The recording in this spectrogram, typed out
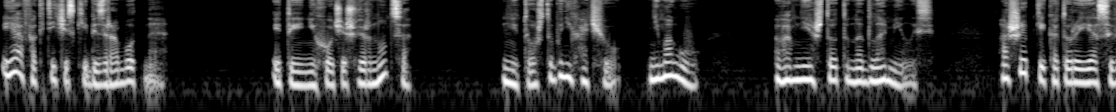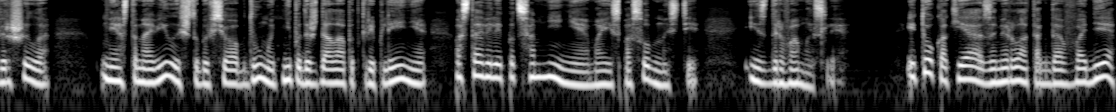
я фактически безработная. И ты не хочешь вернуться? Не то чтобы не хочу, не могу. Во мне что-то надломилось. Ошибки, которые я совершила, не остановилась, чтобы все обдумать, не подождала подкрепления, поставили под сомнение мои способности и здравомыслие. И то, как я замерла тогда в воде,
